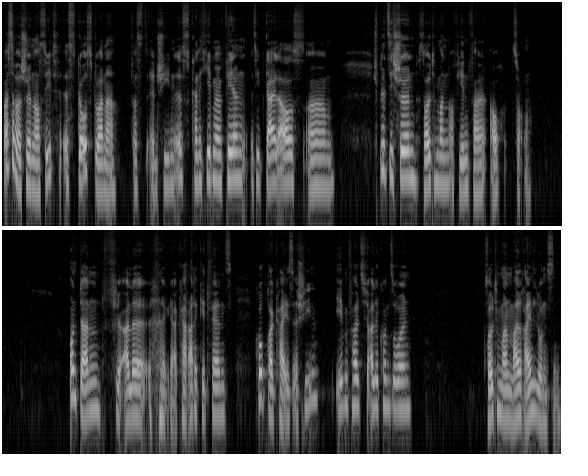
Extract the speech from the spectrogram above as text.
Was aber schön aussieht, ist Ghost Runner was entschieden ist. Kann ich jedem empfehlen. Sieht geil aus. Ähm, spielt sich schön. Sollte man auf jeden Fall auch zocken. Und dann für alle ja, Karate Kid Fans Cobra Kai ist erschienen. Ebenfalls für alle Konsolen. Sollte man mal reinlunzen.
